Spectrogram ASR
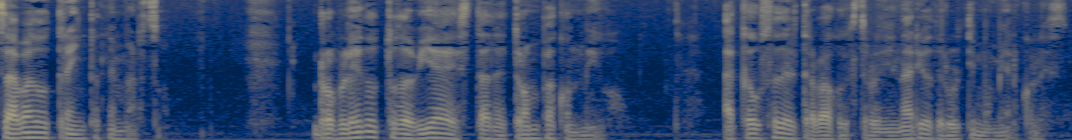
Sábado 30 de marzo. Robledo todavía está de trompa conmigo, a causa del trabajo extraordinario del último miércoles.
